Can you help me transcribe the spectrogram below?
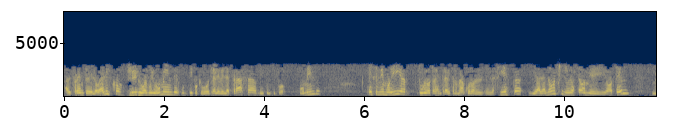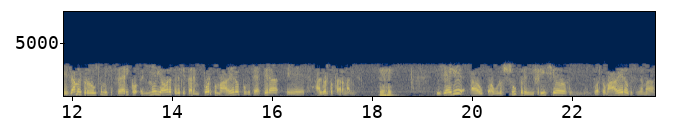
Al frente del obelisco, Sí. un lugar muy humilde, un tipo que vos ya le ves la traza, viste un tipo humilde. Ese mismo día tuve otras entrevistas, no me acuerdo, en, en la siesta, y a la noche yo ya estaba en mi hotel, me llama el productor y me dice, Federico, en media hora tenés que estar en Puerto Madero porque te espera eh, Alberto Fernández. Y llegué a, a unos super edificios en, en Puerto Madero que se llama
